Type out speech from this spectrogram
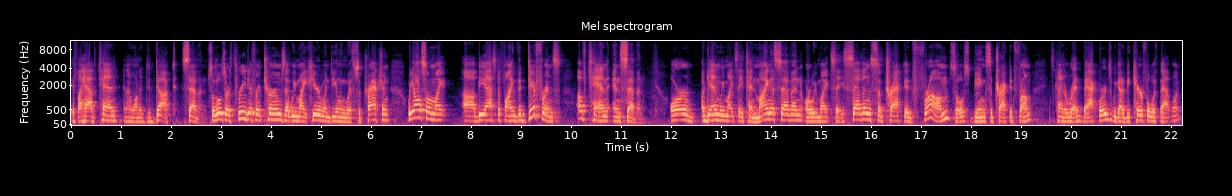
if I have 10 and I want to deduct 7. So those are three different terms that we might hear when dealing with subtraction. We also might uh, be asked to find the difference of 10 and 7. Or again, we might say 10 minus 7, or we might say 7 subtracted from. So being subtracted from, it's kind of read backwards. We've got to be careful with that one.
